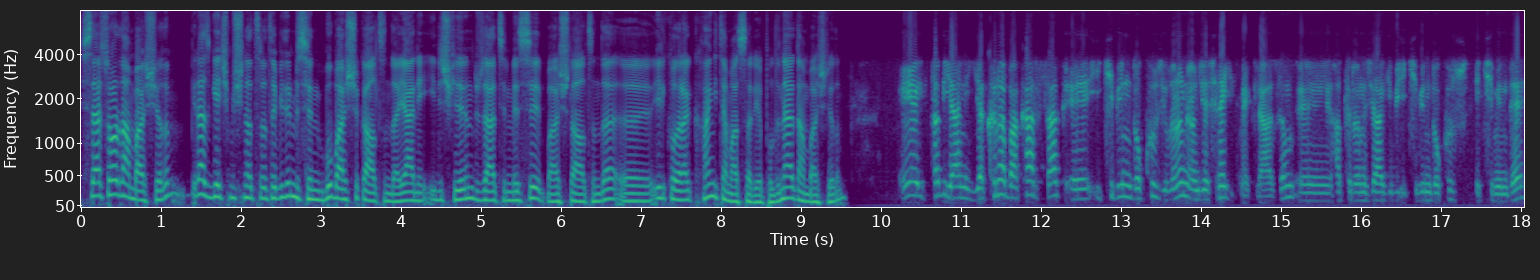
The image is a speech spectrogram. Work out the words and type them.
İstersen oradan başlayalım. Biraz geçmişini hatırlatabilir misin bu başlık altında yani ilişkilerin düzeltilmesi başlığı altında e, ilk olarak hangi temaslar yapıldı? Nereden başlayalım? E, tabii yani yakına bakarsak e, 2009 yılının öncesine gitmek lazım. E, hatırlanacağı gibi 2009 Ekim'inde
